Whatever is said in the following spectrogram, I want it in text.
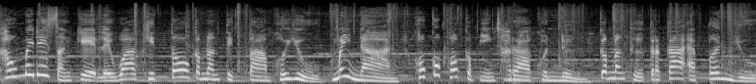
เขาไม่ได้สังเกตเลยว่าคิตโต้กำลังติดตามเขาอยู่ ไม่นานเขาก็พบกับหญิงชราคนหนึ่งกำลังถือตะกร้าแอปเปิลอยู่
